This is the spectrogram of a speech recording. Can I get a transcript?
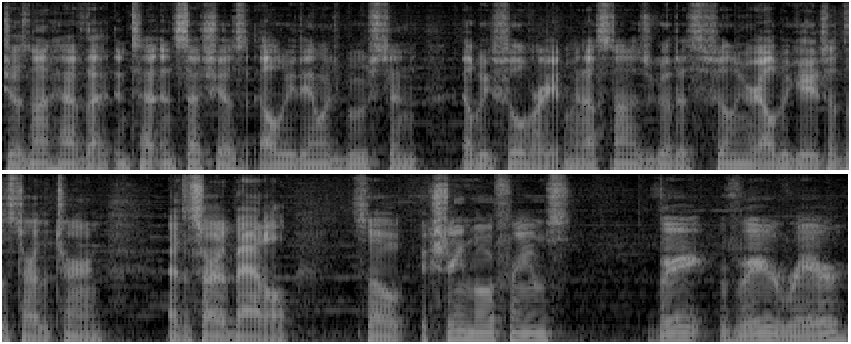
She does not have that. Instead, she has LB damage boost and LB fill rate. I mean, that's not as good as filling your LB gauge at the start of the turn at the start of the battle. So extreme low frames, very very rare.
